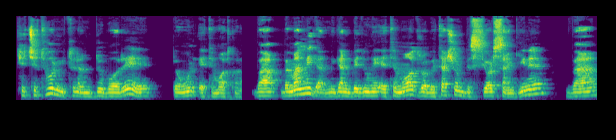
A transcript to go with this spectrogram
که چطور می‌تونن دوباره به اون اعتماد کنن. و به من میگن میگن بدون اعتماد رابطهشون بسیار سنگینه. و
